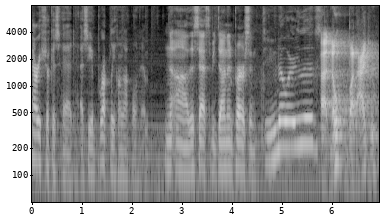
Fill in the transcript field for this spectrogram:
Harry shook his head as he abruptly hung up on him. Nuh-uh, this has to be done in person. Do you know where he lives? Uh, nope, but I do.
